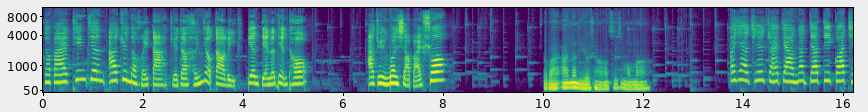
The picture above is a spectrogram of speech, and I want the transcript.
小白听见阿俊的回答，觉得很有道理，便点了点头。阿俊问小白说：“小白啊，那你有想要吃什么吗？”我想吃转角那家地瓜球。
